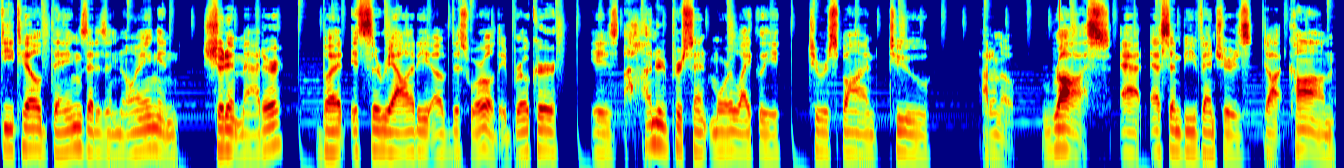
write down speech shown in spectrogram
detailed things that is annoying and shouldn't matter, but it's the reality of this world. A broker is 100% more likely to respond to I don't know, Ross at smbventures.com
